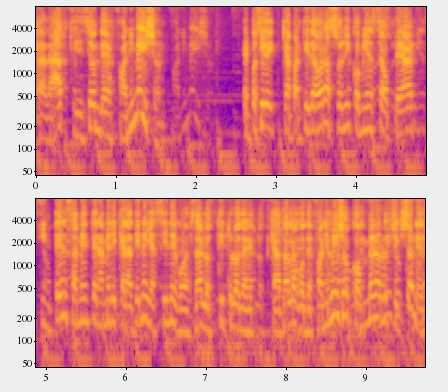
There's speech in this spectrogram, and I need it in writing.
a la adquisición de Funimation. Es posible que a partir de ahora Sony comience a operar intensamente en América Latina y así negociar los títulos del catálogo de Funimation con menos restricciones.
